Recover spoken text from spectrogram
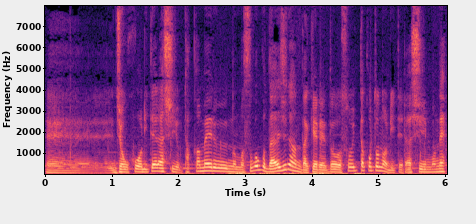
えー、情報リテラシーを高めるのもすごく大事なんだけれど、そういったことのリテラシーもね、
